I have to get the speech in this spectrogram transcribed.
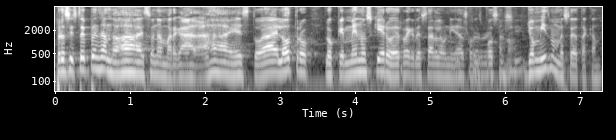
Pero si estoy pensando, ah, es una amargada, ah, esto, ah, el otro, lo que menos quiero es regresar a la unidad con mi esposa, ¿no? Yo mismo me estoy atacando.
